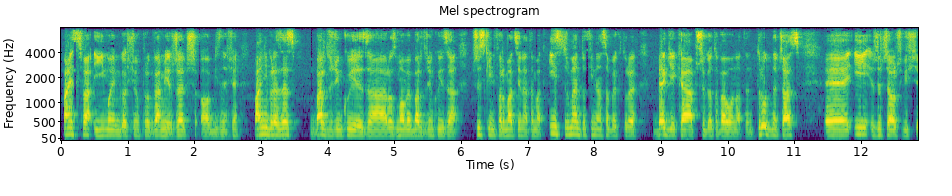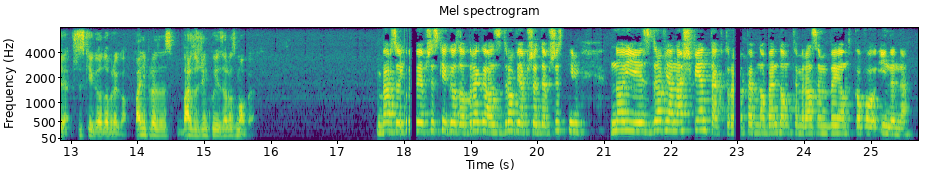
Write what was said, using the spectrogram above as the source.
Państwa i moim gościem w programie Rzecz o Biznesie. Pani prezes, bardzo dziękuję za rozmowę, bardzo dziękuję za wszystkie informacje na temat instrumentów finansowych, które BGK przygotowało na ten trudny czas e, i życzę oczywiście wszystkiego dobrego. Pani prezes, bardzo dziękuję za rozmowę. Bardzo dziękuję, wszystkiego dobrego, zdrowia przede wszystkim, no i zdrowia na święta, które pewno będą tym razem wyjątkowo inne.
